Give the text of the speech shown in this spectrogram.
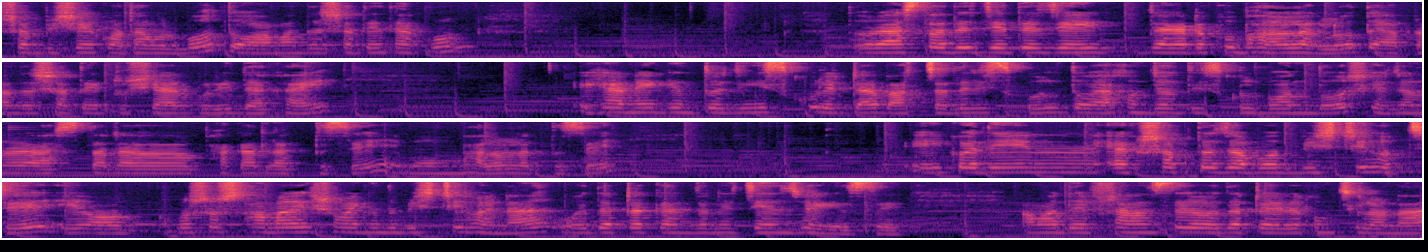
সব বিষয়ে কথা বলব। তো আমাদের সাথে থাকুন। তো রাস্তাতে যেতে যে জায়গাটা খুব ভালো লাগল, তাই আপনাদের সাথে একটু শেয়ার করি, দেখাই। এখানে কিন্তু যে স্কুল এটা, বাচ্চাদের স্কুল তো এখন যেহেতু স্কুল বন্ধ, সেজন্য রাস্তাটা ফাঁকা লাগতেছে এবং ভালো লাগতেছে। এই কদিন এক সপ্তাহ যাবৎ বৃষ্টি হচ্ছে। এই অবশ্য সামারিক সময় কিন্তু বৃষ্টি হয় না ওয়েদারটা কেন জানি চেঞ্জ হয়ে গেছে। আমাদের ফ্রান্সের ওয়েদারটা এরকম ছিল না।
